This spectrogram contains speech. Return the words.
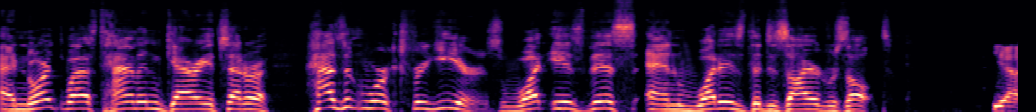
And northwest hammond gary etc hasn't worked for years. What is this and what is the desired result yeah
